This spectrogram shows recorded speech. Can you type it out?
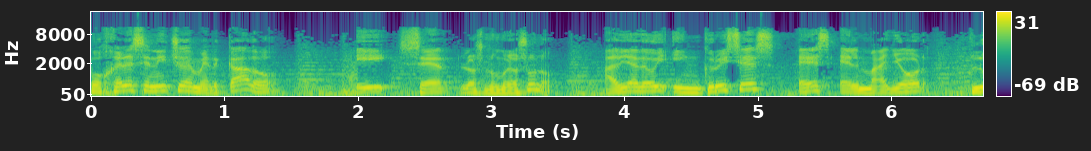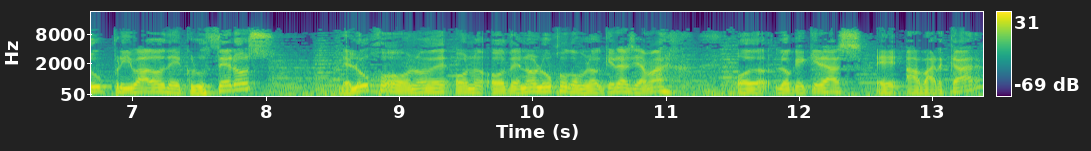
coger ese nicho de mercado y ser los números uno. A día de hoy, Incruises es el mayor club privado de cruceros, de lujo o, de no lujo, como lo quieras llamar, o lo que quieras eh, abarcar,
